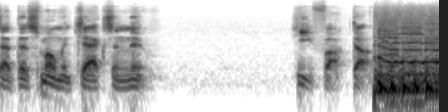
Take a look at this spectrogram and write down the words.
Was at this moment Jackson knew. He fucked up.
